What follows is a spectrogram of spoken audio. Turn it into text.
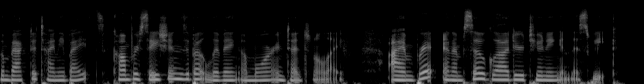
welcome back to Tiny Bites, conversations about living a more intentional life. I'm Britt, and I'm so glad you're tuning in this week.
